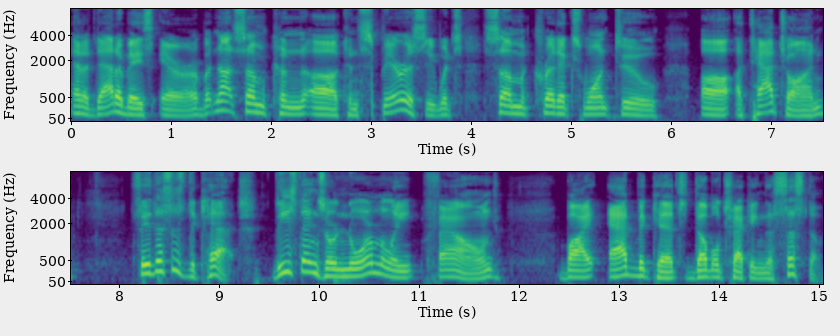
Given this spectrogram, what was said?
and a database error, but not some con, uh, conspiracy which some critics want to uh, attach on. See, this is the catch. These things are normally found by advocates double checking the system.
